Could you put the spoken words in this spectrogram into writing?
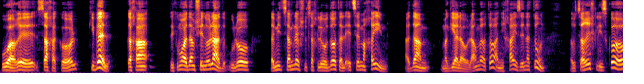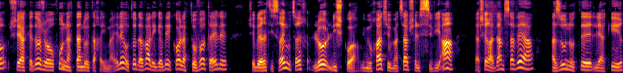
הוא הרי סך הכל קיבל. ככה זה כמו אדם שנולד, הוא לא תמיד שם לב שהוא צריך להודות על עצם החיים. אדם מגיע לעולם, אומר, טוב, אני חי, זה נתון. הוא צריך לזכור שהקדוש ברוך הוא נתן לו את החיים האלה. אותו דבר לגבי כל הטובות האלה שבארץ ישראל, הוא צריך לא לשכוח. במיוחד שבמצב של שביעה, כאשר אדם שבע, אז הוא נוטה להכיר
